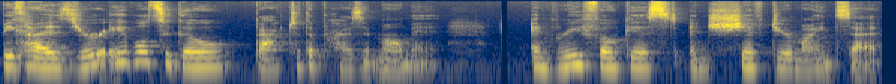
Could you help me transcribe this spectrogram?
because you're able to go back to the present moment and refocus and shift your mindset.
